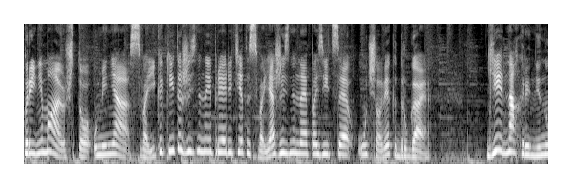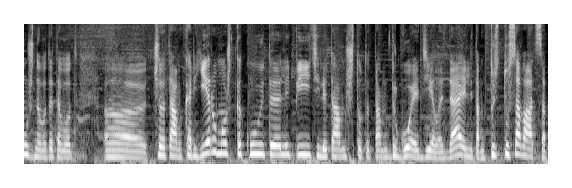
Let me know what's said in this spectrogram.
принимаю, что у меня свои какие-то жизненные приоритеты, своя жизненная позиция, у человека другая. Ей нахрен не нужно вот это вот, э, что-то там, карьеру, может, какую-то лепить, или там что-то там другое делать, да, или там тус- тусоваться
